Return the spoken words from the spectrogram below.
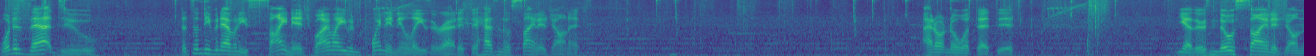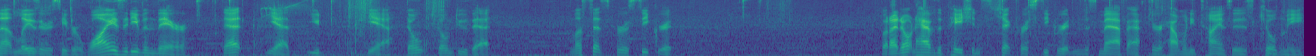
What does that do? That doesn't even have any signage, why am I even pointing a laser at it? It has no signage on it. I don't know what that did. Yeah, there's no signage on that laser receiver. Why is it even there? That- yeah, you- yeah, don't- don't do that. Unless that's for a secret. But I don't have the patience to check for a secret in this map after how many times it has killed me.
